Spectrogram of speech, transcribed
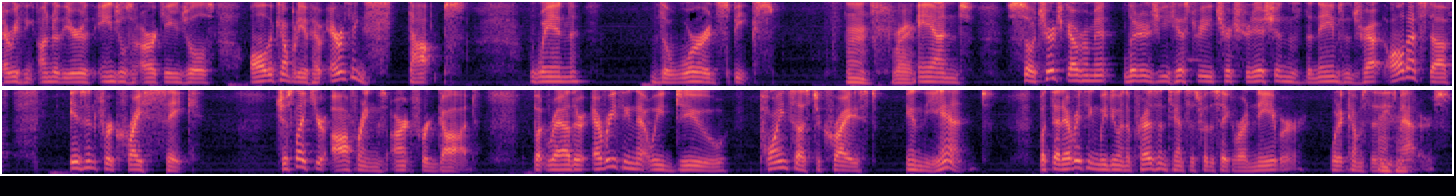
everything under the earth, angels and archangels, all the company of heaven, everything stops when the word speaks. Mm, right. And so church government, liturgy, history, church traditions, the names and the tra- all that stuff isn't for Christ's sake. Just like your offerings aren't for God, but rather everything that we do points us to Christ in the end, but that everything we do in the present tense is for the sake of our neighbor when it comes to these mm-hmm. matters.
